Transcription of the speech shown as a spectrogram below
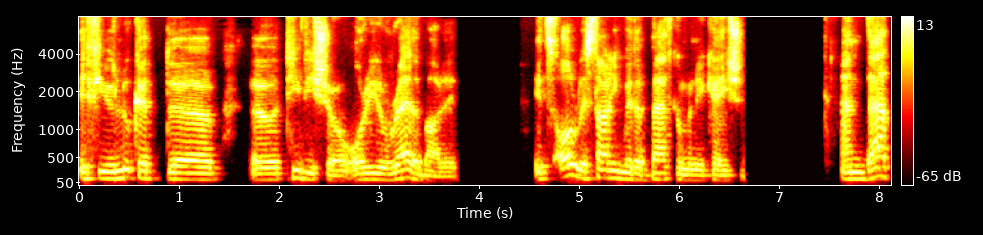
if you look at the uh, TV show or you read about it, it's always starting with a bad communication. And that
